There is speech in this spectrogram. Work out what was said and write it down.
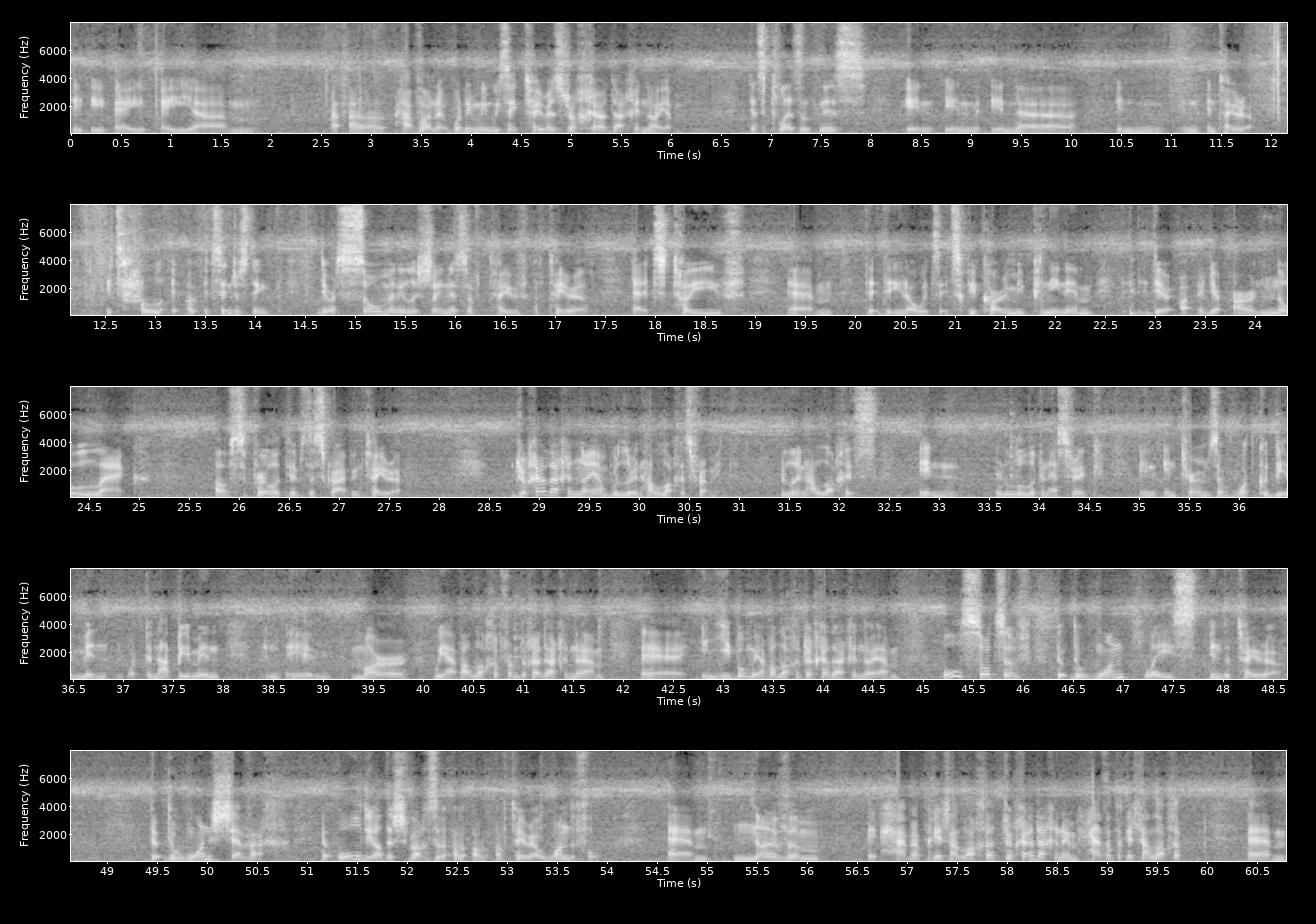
a, a, a, um, Havana. What do you mean? We say Torah is noyam. There's pleasantness in, in, in, uh, in, in, in Torah. It's, it's interesting there are so many lashonis of taiv of Torah that it's toiv. Um, the, the, you know, it's it's yikarim pninim. There are, there are no lack of superlatives describing Torah. We learn halachas from it. We learn halachas in, Lulav and Esrik, in, in terms of what could be a min, what could not be a min. In, in we have halacha from Dechadach Noyam. Uh, in Yibum, we have halacha Dechadach Noyam. All sorts of the, the one place in the Torah, the, the one shevach, uh, all the other shevachs of, of, of Torah are wonderful. Um, none of them have an application halacha. Dechadach Noyam has application halacha. Um,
